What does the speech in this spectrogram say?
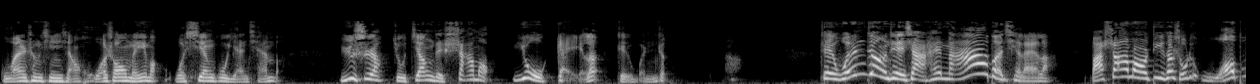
古安生心想：火烧眉毛，我先顾眼前吧。于是啊，就将这纱帽又给了这文正啊。这文正这下还拿不起来了，把纱帽递他手里：“我不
